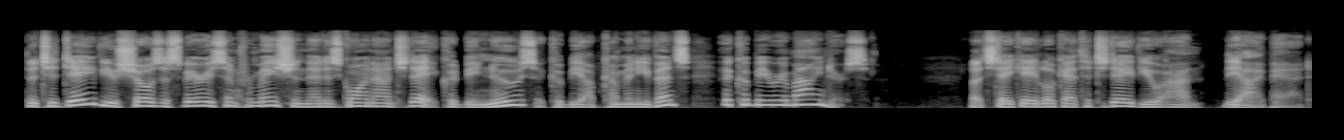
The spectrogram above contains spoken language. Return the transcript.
The Today view shows us various information that is going on today. It could be news, it could be upcoming events, it could be reminders. Let's take a look at the Today view on the iPad.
